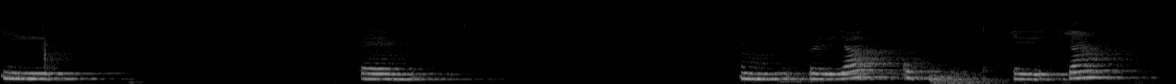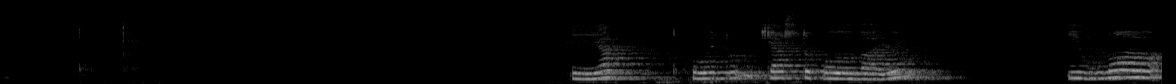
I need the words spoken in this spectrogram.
І м, е, я, куп- е, я І я його часто поливаю, і воно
